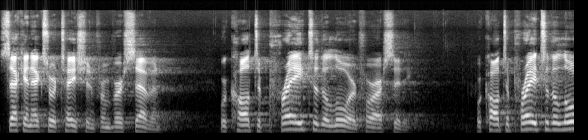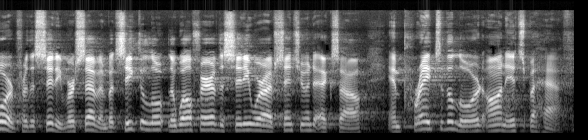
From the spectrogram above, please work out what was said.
Second exhortation from verse 7 we're called to pray to the Lord for our city. We're called to pray to the Lord for the city. Verse 7 But seek the, Lord, the welfare of the city where I've sent you into exile, and pray to the Lord on its behalf.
